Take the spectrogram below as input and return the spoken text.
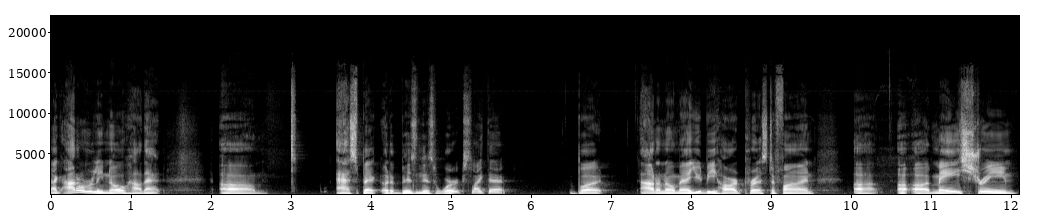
like I don't really know how that um aspect of the business works like that. But I don't know, man. You'd be hard pressed to find uh, a, a mainstream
